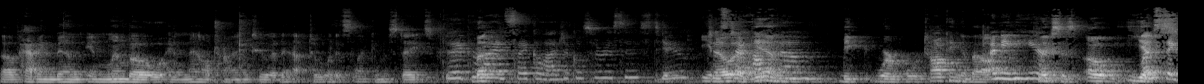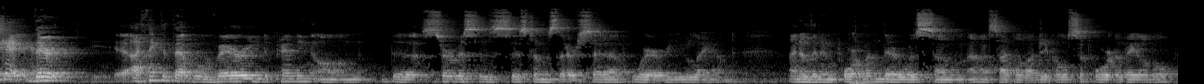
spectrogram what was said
of having been in limbo and now trying to adapt to what it's like in the States. do they But- provide psychological services too? You know, again, be, we're, we're talking about I mean, here. places. Oh, yes. they get here. There, I think that that will vary depending on the services systems that are set up wherever you land. I know that in Portland there was some uh, psychological support available,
